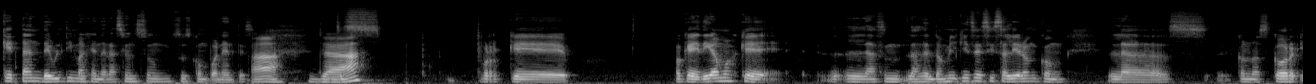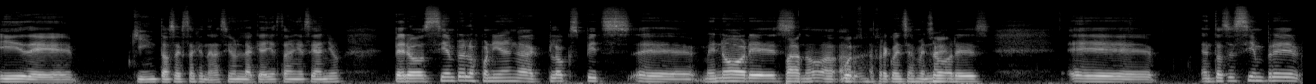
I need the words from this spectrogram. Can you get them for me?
qué tan de última generación son sus componentes. Ah, ya. Entonces, porque, ok, digamos que las, las del 2015 sí salieron con las con los Core i de quinta o sexta generación, la que ya estaba en ese año, pero siempre los ponían a clock speeds eh, menores, Para ¿no? A, a- cur- a frecuencias menores. Eh, entonces siempre,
